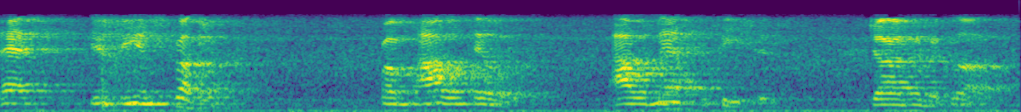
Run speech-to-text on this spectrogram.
That is the instruction from our elders, our masterpieces, John Henrik Clarke.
